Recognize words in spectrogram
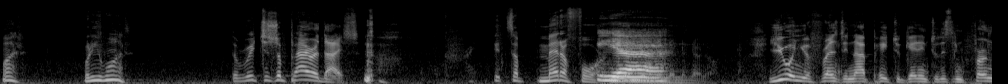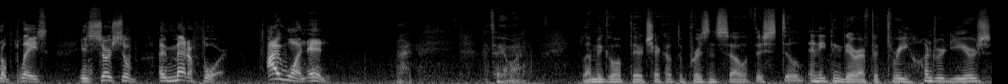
What? What do you want? The riches of paradise. It's a metaphor. Yeah. No, no, no, no, no. You and your friends did not pay to get into this infernal place in search of a metaphor. I want in. Right. I tell you what. Let me go up there, check out the prison cell. If there's still anything there after 300 years,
